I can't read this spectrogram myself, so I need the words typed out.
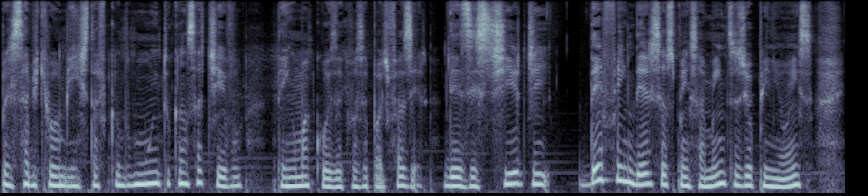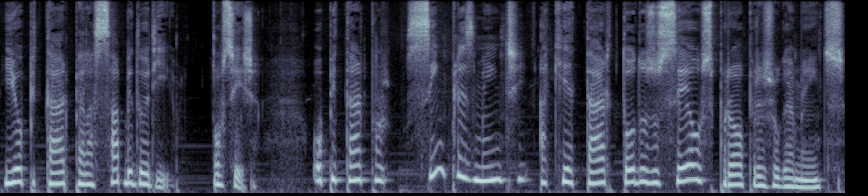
percebe que o ambiente está ficando muito cansativo, tem uma coisa que você pode fazer: desistir de defender seus pensamentos e opiniões e optar pela sabedoria. Ou seja, optar por simplesmente aquietar todos os seus próprios julgamentos,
